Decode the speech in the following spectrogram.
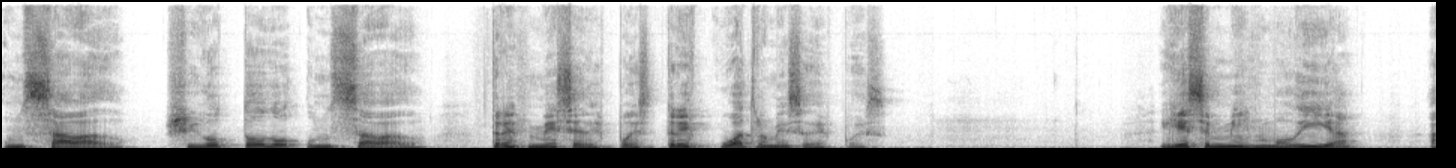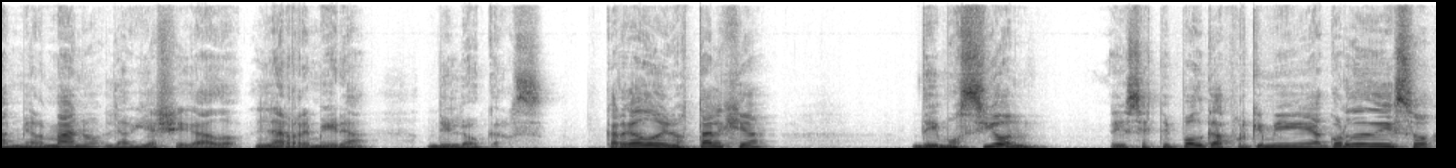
un sábado. Llegó todo un sábado, tres meses después, tres, cuatro meses después. Y ese mismo día a mi hermano le había llegado la remera de Lockers cargado de nostalgia, de emoción, es este podcast, porque me acordé de eso.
